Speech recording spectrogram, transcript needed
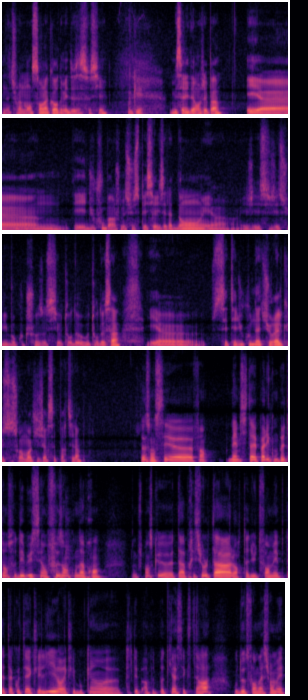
naturellement sans l'accord de mes deux associés. Mais ça les dérangeait pas. Et, euh, et du coup, ben, je me suis spécialisé là-dedans et, et j'ai suivi beaucoup de choses aussi autour de, autour de ça. Et c'était du coup naturel que ce soit moi qui gère cette partie-là. De toute façon, c'est, enfin, même si tu n'avais pas les compétences au début, c'est en faisant qu'on apprend. Donc je pense que tu as appris sur le tas. Alors tu as dû te former peut-être à côté avec les livres, avec les bouquins, euh, peut-être un peu de podcasts, etc. ou d'autres formations. Mais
